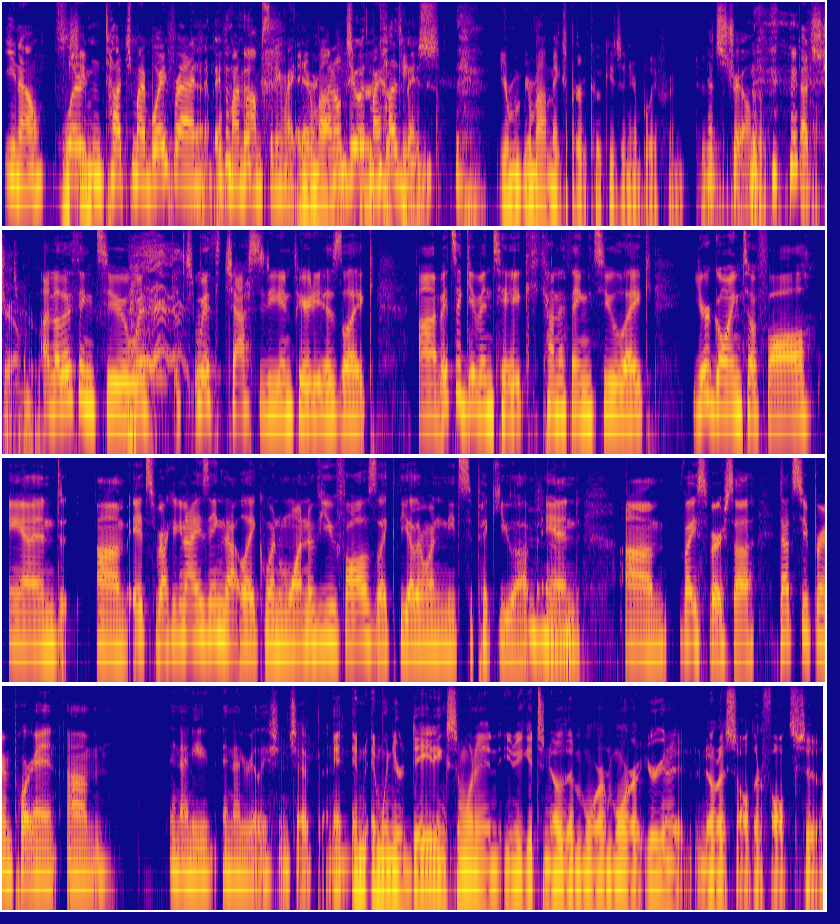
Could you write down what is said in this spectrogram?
you know, flirt she- and, touch my boyfriend if my mom's sitting right And there. your mom I don't do it with my better husband. Your your mom makes better cookies than your boyfriend too. That's true. That's true. Another thing too with with chastity and purity is like um, it's a give and take kind of thing too. Like you're going to fall, and um, it's recognizing that like when one of you falls, like the other one needs to pick you up, and um, vice versa. That's super important um, in any in any relationship. And, And, and and when you're dating someone and you know you get to know them more and more, you're gonna notice all their faults too,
